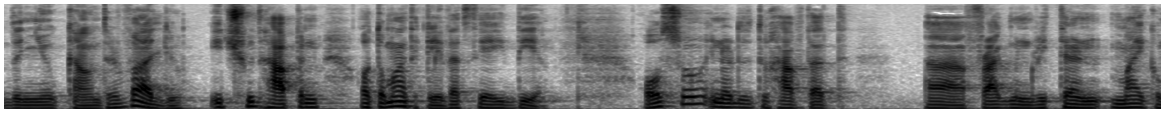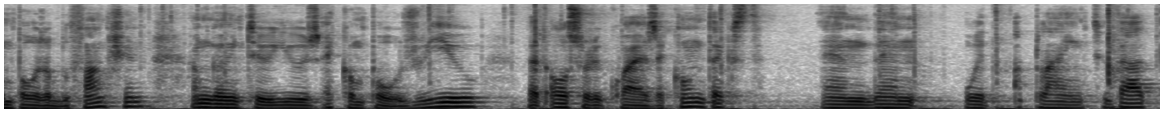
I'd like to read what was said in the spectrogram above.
the new counter value. It should happen automatically. That's the idea. Also in order to have that uh, fragment return my composable function I'm going to use a compose view that also requires a context and then with applying to that,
